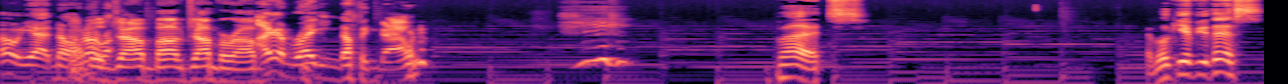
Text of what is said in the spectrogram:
Oh yeah, no, I'm Uncle not, Job Bob Job Barab. I am writing nothing down. but I will give you this.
